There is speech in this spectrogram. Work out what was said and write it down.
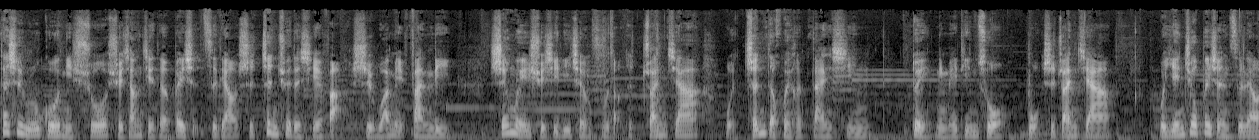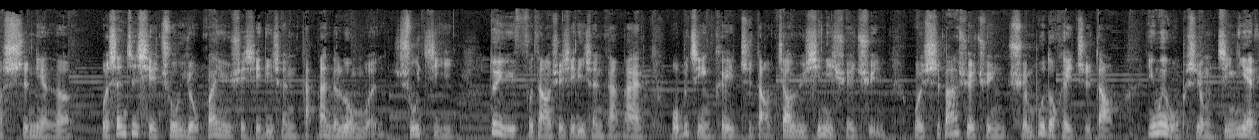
但是如果你说学长姐的备审资料是正确的写法，是完美范例。身为学习历程辅导的专家，我真的会很担心。对你没听错，我是专家。我研究备审资料十年了，我甚至写出有关于学习历程档案的论文书籍。对于辅导学习历程档案，我不仅可以指导教育心理学群，我十八学群全部都可以指导，因为我不是用经验，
